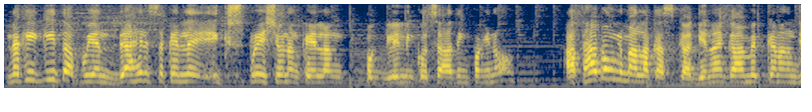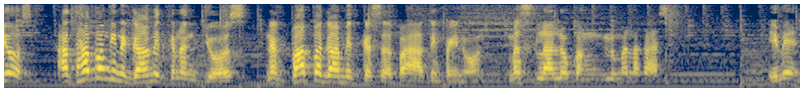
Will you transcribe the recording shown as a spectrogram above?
nakikita po yan dahil sa kanilang ekspresyon ng kanilang paglilingkod sa ating Panginoon. At habang lumalakas ka, ginagamit ka ng Diyos. At habang ginagamit ka ng Diyos, nagpapagamit ka sa ating Panginoon, mas lalo kang lumalakas. Amen.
